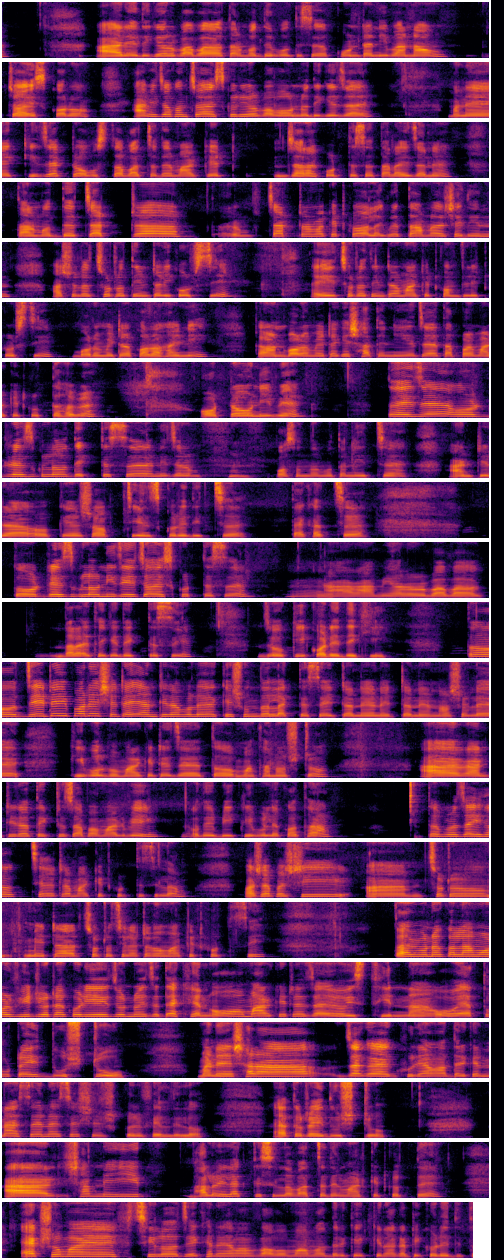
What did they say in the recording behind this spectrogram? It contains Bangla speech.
আর এদিকে ওর বাবা তার মধ্যে বলতেছে কোনটা নিবা নাও? চয়েস করো। আমি যখন চয়েস করি ওর বাবা অন্যদিকে যায়। মানে কি যে একটা অবস্থা বাচ্চাদের মার্কেট যারা করতেছে তারাই জানে। তার মধ্যে চারটা উম, চারটা মার্কেট করা লাগবে। তা আমরা সেদিন আসলে ছোট তিনটারই করছি। এই ছোট তিনটা মার্কেট কমপ্লিট করছি। বড় মেয়েটার করা হয়নি। কারণ বড় মেয়েটাকে সাথে নিয়ে যায় তারপর মার্কেট করতে হবে। ওরটাও নিবে। তো এই যে ওর ড্রেসগুলো দেখতেছে, নিজের পছন্দ মতো নিচ্ছে। আন্টিরা ওকে সব চেঞ্জ করে দিচ্ছে, দেখাচ্ছে। তো ওর ড্রেসগুলো নিজেই চয়েস করতেছে। আর আমি আর ওর বাবা দাঁড়ায় থেকে দেখতেছি যে ও কী করে দেখি। তো যেটাই পরে সেটাই আন্টিরা বলে, কি সুন্দর লাগতেছে, এটা নেন এটা নেন। আসলে কি বলব, মার্কেটে যায় তো মাথা নষ্ট। আর আন্টিরা তো একটু চাপা মারবেই, ওদের বিক্রি বলে কথা। তারপরে যাই হোক, ছেলেটা মার্কেট করতেছিলাম। পাশাপাশি ছোট মেয়েটা আর ছোট ছেলেটারও মার্কেট করতেছি। তো আমি মনে করলাম, ওর ভিডিওটা করি এই জন্যই যে দেখেন, ও মার্কেটে যায়ও স্থির না, ও এতটাই দুষ্টু। মানে সারা জায়গায় ঘুরে আমাদেরকে নাচে নাচে শেষ করে ফেল দিল। এতটাই দুষ্টু। আর সামনে ঈদ, ভালোই লাগতেছিল বাচ্চাদের মার্কেট করতে। এক সময় ছিল যেখানে আমার বাবা মা আমাদেরকে কেনাকাটি করে দিত।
